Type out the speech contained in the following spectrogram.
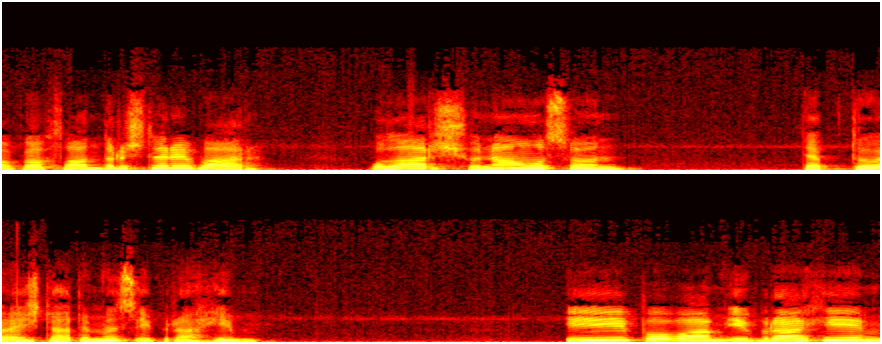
агахландыручлары бар. Улар шуның өчен дип тәзтү Эсдәтәмс Ибраһим. И бовам Ибраһим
